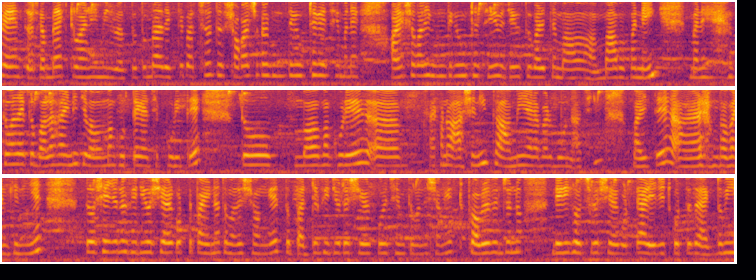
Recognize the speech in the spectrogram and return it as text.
friends welcome back to আনি মিল ব্যাগ তো তোমরা দেখতে পাচ্ছ, তো সকাল সকাল ঘুম থেকে উঠে গেছি মানে অনেক সকালে ঘুম থেকে উঠেছি, যেহেতু বাড়িতে মা মা বাবা নেই মানে তোমাদেরকে বলা হয়নি যে বাবা মা ঘুরতে গেছে পুরীতে। তো বাবা মা ঘুরে এখনও আসেনি, তো আমি আর আমার বোন আছি বাড়িতে আর বাবানকে নিয়ে। তো সেই জন্য ভিডিও শেয়ার করতে পারি না তোমাদের সঙ্গে। তো বার্থডে ভিডিওটা শেয়ার করেছি আমি তোমাদের সঙ্গে। একটু প্রবলেমের জন্য দেরি হচ্ছিল শেয়ার করতে, আর এডিট করতে তো একদমই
